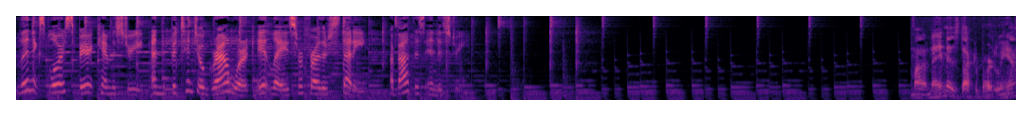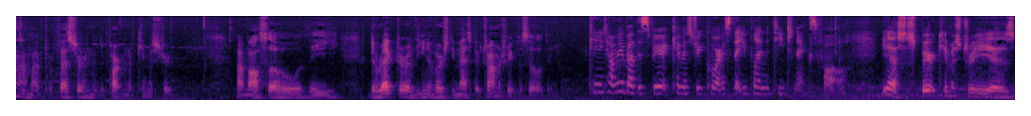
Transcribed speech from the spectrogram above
Lynn explores spirit chemistry and the potential groundwork it lays for further study about this industry. My name is Dr. Bert Lynn. I'm a professor in the Department of Chemistry. I'm also the director of the University Mass Spectrometry Facility. Can you tell me about the spirit chemistry course that you plan to teach next fall? Yes, spirit chemistry is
